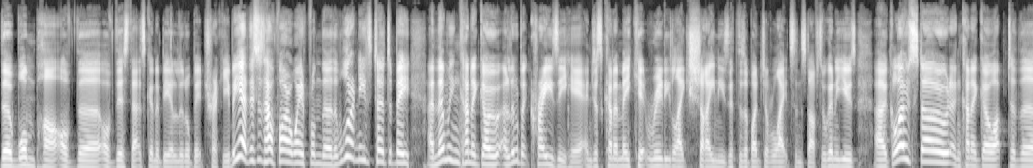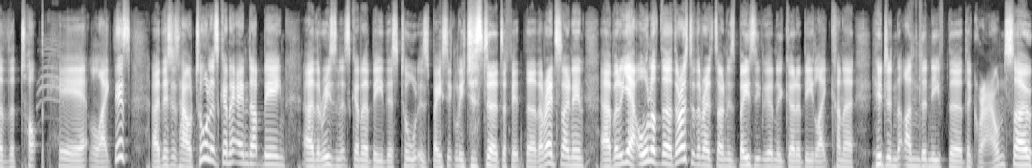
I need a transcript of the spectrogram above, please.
the one part of the of this that's going to be a little bit tricky. But yeah, this is how far away from the the wall it needs to, to be, and then we can kind of go a little bit crazy here and just kind of make it really like shinies if there's a bunch of lights and stuff. So we're going to use uh, glowstone and kind of go up to the the top here like this. Uh, this is how tall it's going to end up being. Uh, the reason it's going to be this tall is basically just to, to fit the, the redstone in. Uh, but yeah, all of the the rest of the redstone is basically going to be like kind of hidden underneath the, the ground. So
